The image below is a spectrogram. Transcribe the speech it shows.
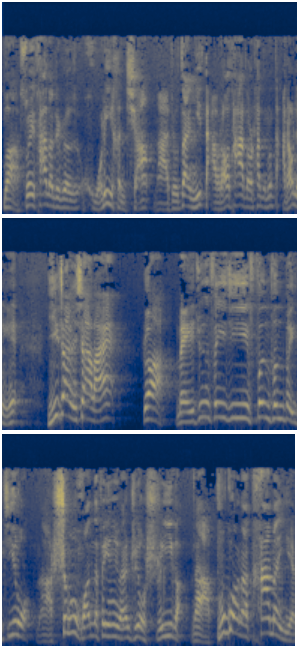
是吧？所以它的这个火力很强啊，就在你打不着它的时候，它就能打着你。一战下来，是吧？美军飞机纷纷被击落啊，生还的飞行员只有十一个啊。不过呢，他们也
